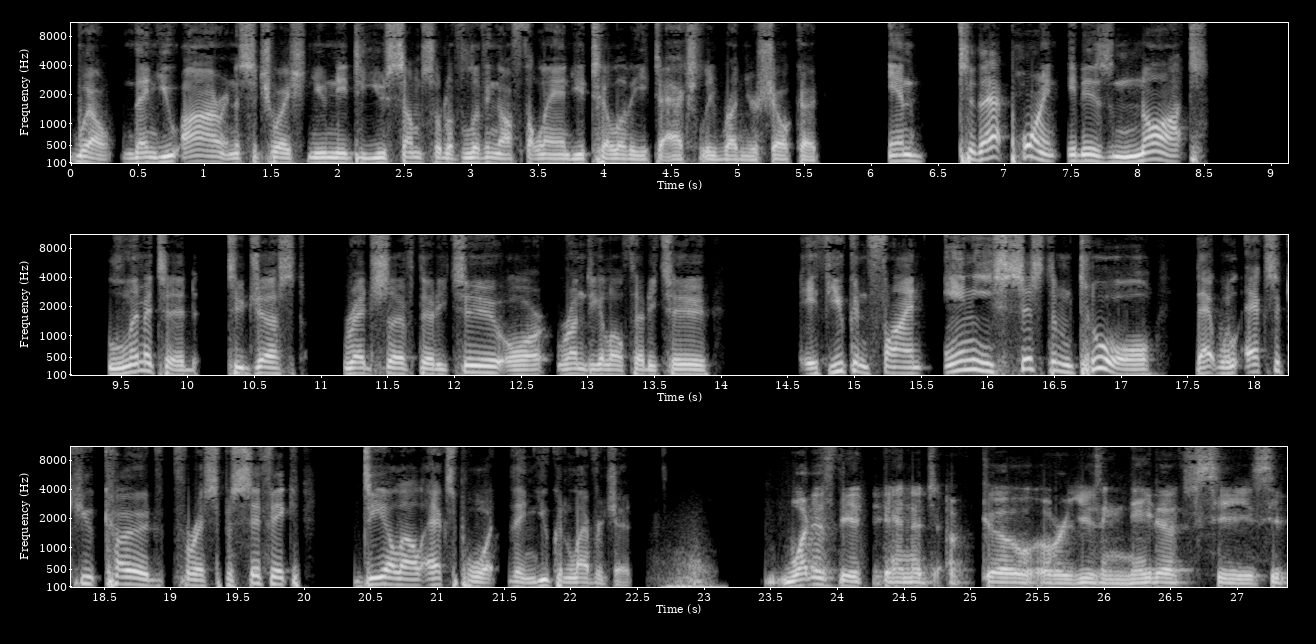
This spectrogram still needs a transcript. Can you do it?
well, then you are in a situation you need to use some sort of living off the land utility to actually run your shellcode. And to that point, it is not limited to just RegServe 32 or Run DLL 32. If you can find any system tool that will execute code for a specific DLL export, then you can leverage it. What is the advantage of Go over using native C, C++,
